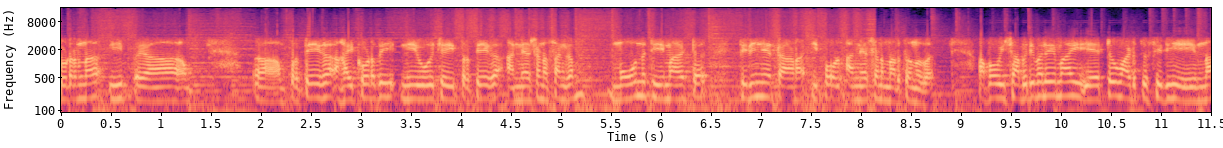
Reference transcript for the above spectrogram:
തുടർന്ന് ഈ പ്രത്യേക ഹൈക്കോടതി നിയോഗിച്ച ഈ പ്രത്യേക അന്വേഷണ സംഘം മൂന്ന് ടീമായിട്ട് തിരിഞ്ഞിട്ടാണ് ഇപ്പോൾ അന്വേഷണം നടത്തുന്നത്. അപ്പോൾ ഈ ശബരിമലയുമായി ഏറ്റവും അടുത്ത് സ്ഥിതി ചെയ്യുന്ന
